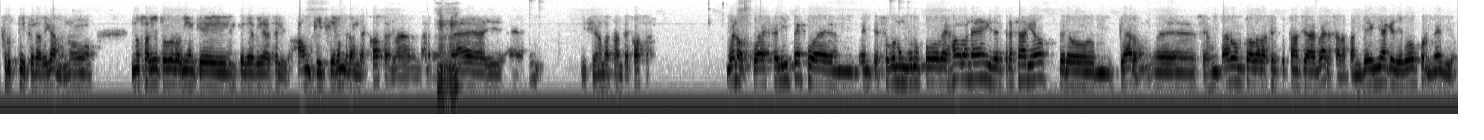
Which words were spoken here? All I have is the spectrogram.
fructífera, digamos, no no salió todo lo bien que, que debía haber salido, aunque hicieron grandes cosas, la, realidad hicieron bastantes cosas. Bueno, pues Felipe pues empezó con un grupo de jóvenes y de empresarios, pero claro, eh, se juntaron todas las circunstancias adversas, la pandemia que llegó por medio,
